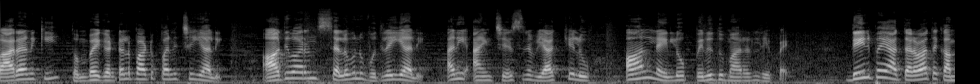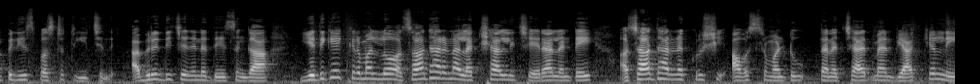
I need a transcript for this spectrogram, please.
వారానికి తొంభై గంటల పాటు పని చేయాలి. ఆదివారం సెలవును వదిలేయాలి అని ఆయన చేసిన వ్యాఖ్యలు ఆన్లైన్లో పెనుదుమారం లేపాయి. దీనిపై ఆ తర్వాత కంపెనీ స్పష్టత ఇచ్చింది. అభివృద్ధి చెందిన దేశంగా ఎదిగే క్రమంలో అసాధారణ లక్ష్యాల్ని చేరాలంటే అసాధారణ కృషి అవసరమంటూ తన చైర్మన్ వ్యాఖ్యల్ని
